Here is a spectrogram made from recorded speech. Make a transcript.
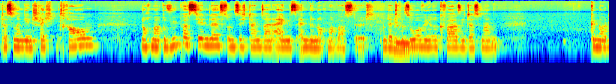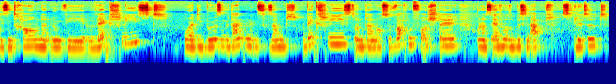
dass man den schlechten Traum nochmal Revue passieren lässt und sich dann sein eigenes Ende nochmal bastelt. Und der mhm. Tresor wäre quasi, dass man genau diesen Traum dann irgendwie wegschließt oder die bösen Gedanken insgesamt wegschließt und dann noch so Wachen vorstellt und das erstmal so ein bisschen absplittet,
